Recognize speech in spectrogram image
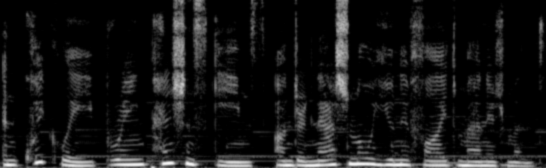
and quickly bring pension schemes under national unified management.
